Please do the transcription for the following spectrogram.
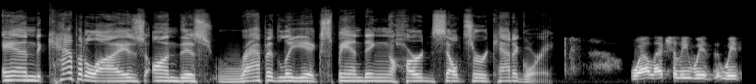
and capitalize on this rapidly expanding hard seltzer category? Well, actually, with with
